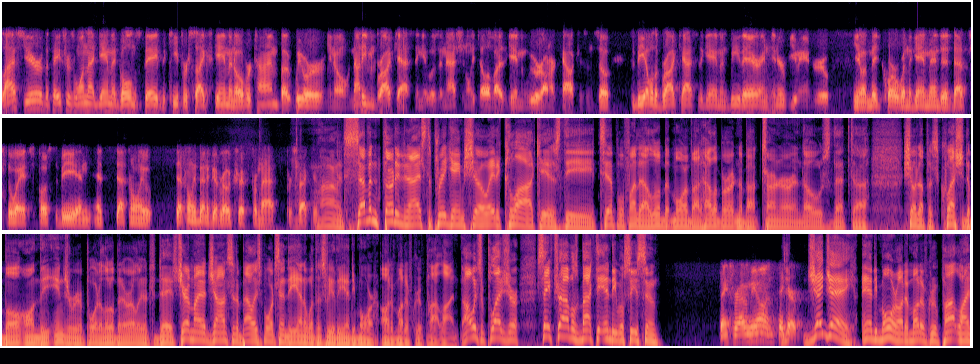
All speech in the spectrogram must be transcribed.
Last year, the Pacers won that game at Golden State, the Keifer Sykes game in overtime, but we were, you know, not even broadcasting. It was a nationally televised game, and we were on our couches. And so to be able to broadcast the game and be there and interview Andrew, you know, at midcourt when the game ended, that's the way it's supposed to be, and it's definitely definitely been a good road trip from that perspective. it's seven thirty tonight. It's the pregame show. Eight o'clock is the tip. We'll find out a little bit more about Halliburton, about Turner, and those that uh, showed up as questionable on the injury report a little bit earlier today. It's Jeremiah Johnson of Bally Sports Indiana with us via the Andy Moore Automotive Group hotline. Always a pleasure. Safe travels back to Indy. We'll see you soon. Thanks for having me on. Take care. JJ, Andy Moore Automotive Group hotline.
